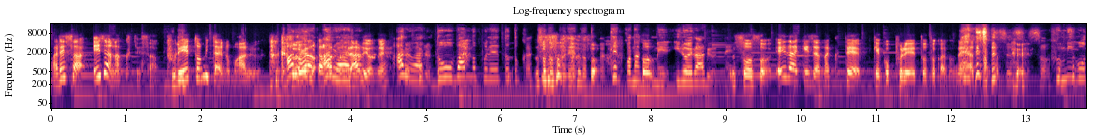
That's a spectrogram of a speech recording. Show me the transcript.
あれさ絵じゃなくてさプレートみたいのもある、なんかそれがある。頭の中であるよね。あるある。銅板のプレートとか木のそうそう。そうプレートとか結構なんかめいろいろあるよね。そうそう。絵だけじゃなくて結構プレートとかのね やつそうそう。てそう踏み応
